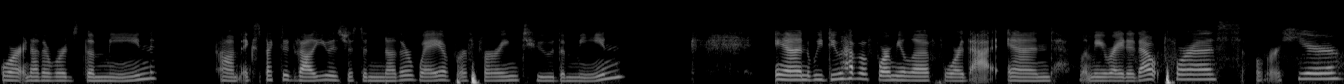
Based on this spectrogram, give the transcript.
or in other words, the mean. Um, expected value is just another way of referring to the mean. And we do have a formula for that. And let me write it out for us over here.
